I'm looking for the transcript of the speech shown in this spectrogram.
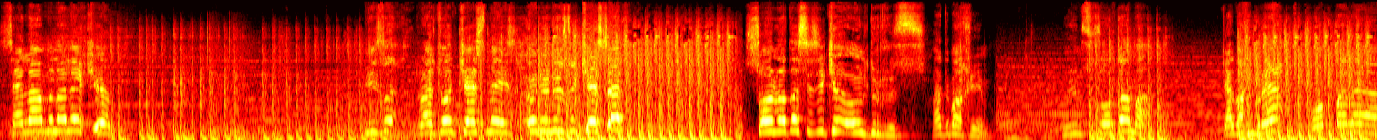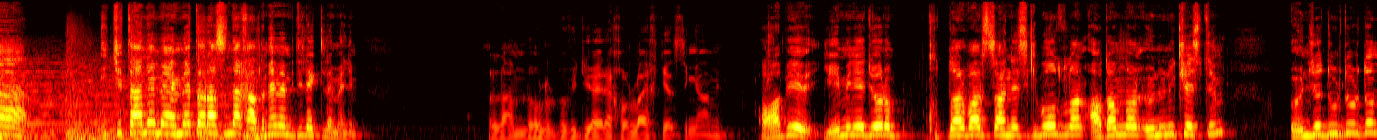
Selamun aleyküm. Biz racon kesmeyiz. Önünüzü keser. Sonra da sizi ki öldürürüz. Hadi bakayım. Uyumsuz oldu ama. Gel bakayım buraya. Hoppala. İki tane Mehmet arasında kaldım. Hemen bir dilek dilemeliyim. Allah'ım ne olur bu videoya rekor like gelsin amin. Abi yemin ediyorum Kutlar Var sahnesi gibi oldu lan. Adamların önünü kestim. Önce durdurdum.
